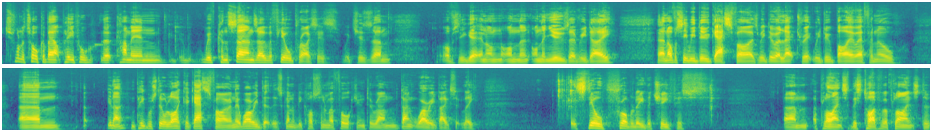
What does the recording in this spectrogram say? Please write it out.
just want to talk about people that come in with concerns over fuel prices, which is um, obviously getting on, on, the, on the news every day. And obviously we do gas fires, we do electric, we do bioethanol. Um, you know, people still like a gas fire and they're worried that it's going to be costing them a fortune to run. Don't worry, basically it's still probably the cheapest um, appliance, this type of appliance to,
